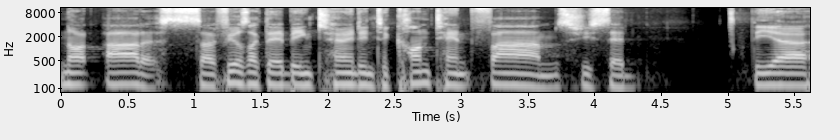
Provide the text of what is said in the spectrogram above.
not artists. So it feels like they're being turned into content farms. She said, the uh,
